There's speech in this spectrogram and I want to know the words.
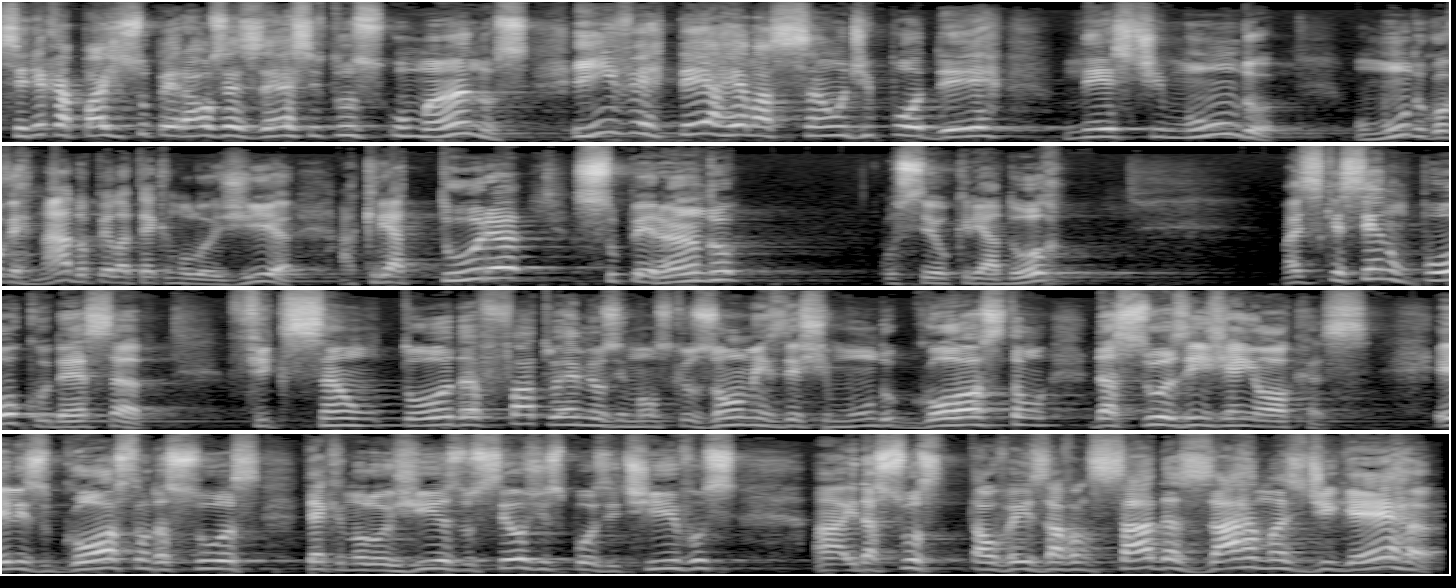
seria capaz de superar os exércitos humanos e inverter a relação de poder neste mundo. Um mundo governado pela tecnologia, a criatura superando o seu Criador. Mas esquecendo um pouco dessa ficção toda, fato é, meus irmãos, que os homens deste mundo gostam das suas engenhocas. Eles gostam das suas tecnologias, dos seus dispositivos, ah, e das suas talvez avançadas armas de guerra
